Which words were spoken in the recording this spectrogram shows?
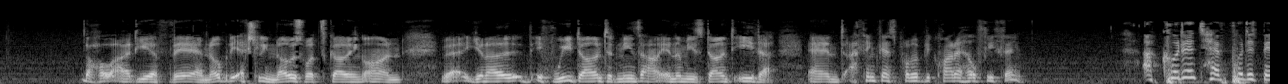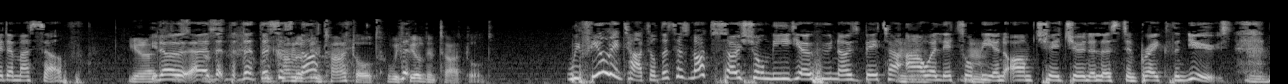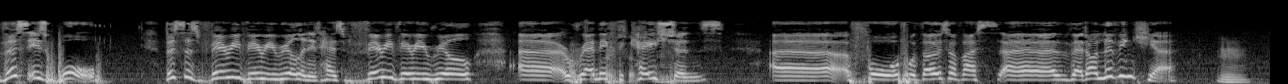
the whole IDF there nobody actually knows what's going on. You know, if we don't, it means our enemies don't either. And I think that's probably quite a healthy thing. I couldn't have put it better myself. You know, You know, just uh, this- th- th- this is not- entitled. We the- feel entitled. We feel entitled. This is not social media. Who knows better? Mm. Our let's all be an armchair journalist and break the news. Mm. This is war. This is very, very real and it has very, very real, uh, ramifications, uh, for, for those of us, uh, that are living here.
